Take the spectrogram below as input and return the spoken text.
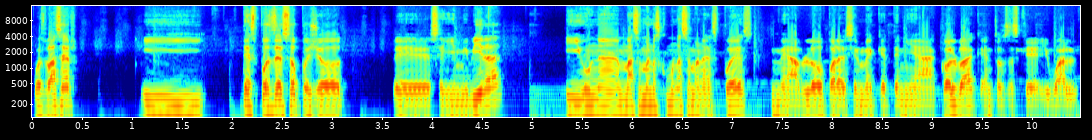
pues va a ser. Y después de eso, pues yo eh, seguí mi vida y una más o menos como una semana después me habló para decirme que tenía callback, entonces que igual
